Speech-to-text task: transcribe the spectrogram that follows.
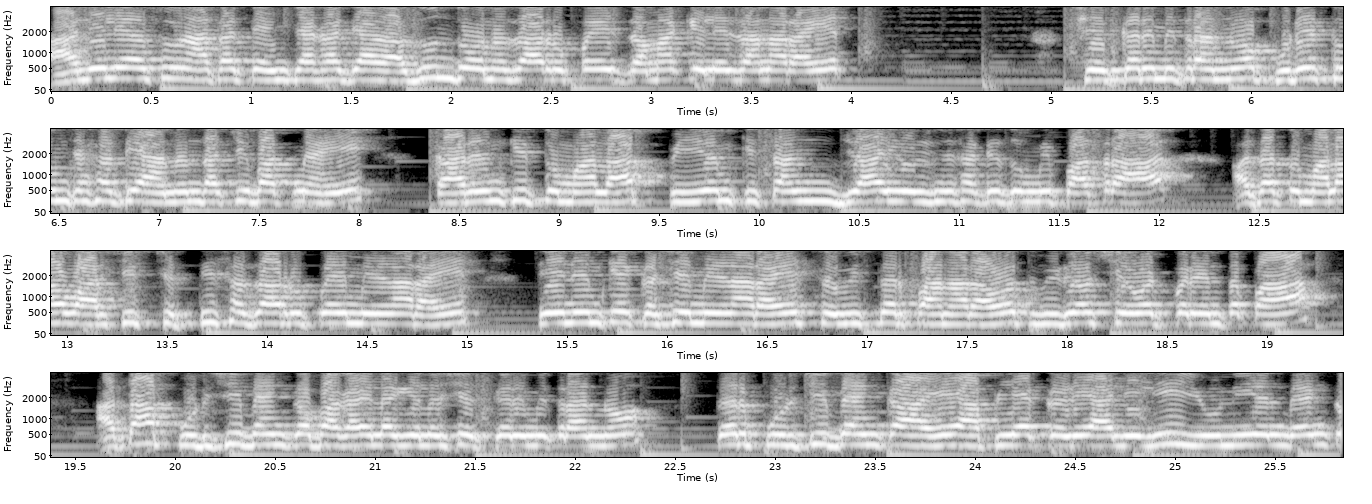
आलेले असून आता त्यांच्या खात्यात अजून दोन हजार रुपये जमा केले जाणार आहेत. शेतकरी मित्रांनो पुढे तुमच्यासाठी आनंदाची बातमी आहे. कारण की तुम्हाला पीएम किसान ज्या योजनेसाठी तुम्ही पात्र आहात आता तुम्हाला वार्षिक छत्तीस हजार रुपये मिळणार आहेत. ते नेमके कसे मिळणार आहेत सविस्तर पाहणार आहोत. व्हिडिओ शेवटपर्यंत पहा. आता पुढची बँक बघायला गेलं शेतकरी मित्रांनो. तर पुढची बँक आहे आपल्याकडे आलेली युनियन बँक.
